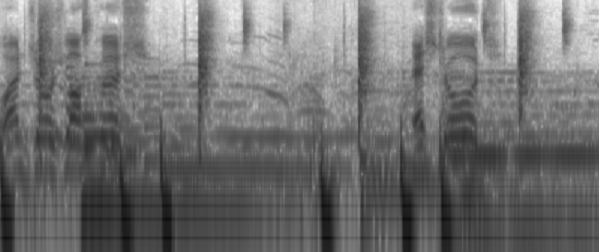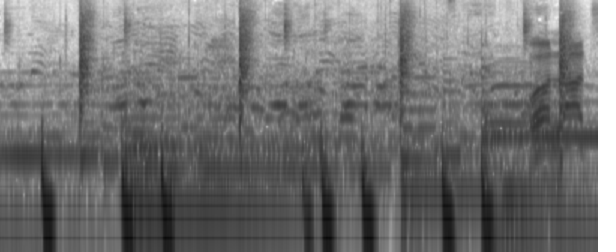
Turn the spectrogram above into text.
One George, last push. Yes, George. One lads.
